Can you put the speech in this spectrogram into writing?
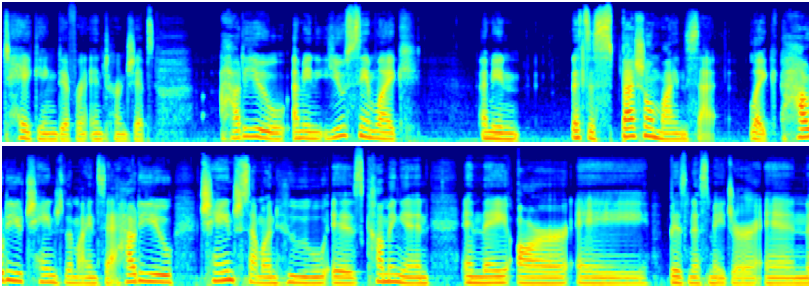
taking different internships. How do you, I mean, you seem like, I mean, it's a special mindset. Like, how do you change the mindset? How do you change someone who is coming in and they are a business major and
